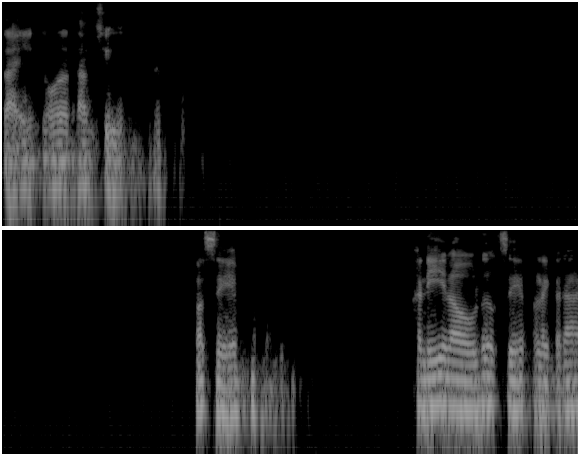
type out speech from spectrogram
ใส่แล้วตั้งชื่อก็เซฟ อันนี้เราเลือกเซฟอะไรก็ได้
